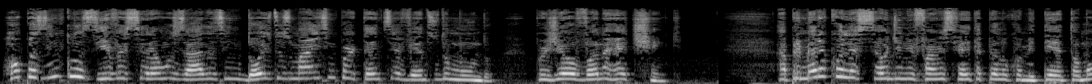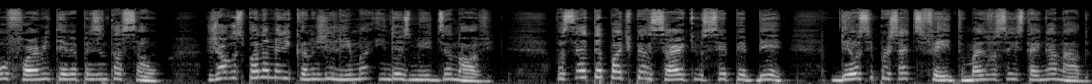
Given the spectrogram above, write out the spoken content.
Roupas inclusivas serão usadas em dois dos mais importantes eventos do mundo, por Giovanna Hetschenk. A primeira coleção de uniformes feita pelo comitê tomou forma e teve apresentação. Jogos Pan-Americanos de Lima em 2019. Você até pode pensar que o CPB deu-se por satisfeito, mas você está enganado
